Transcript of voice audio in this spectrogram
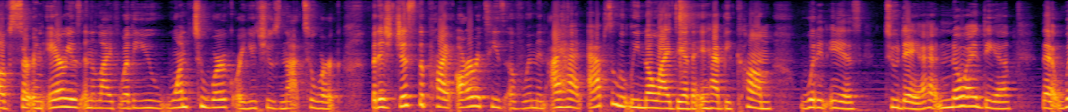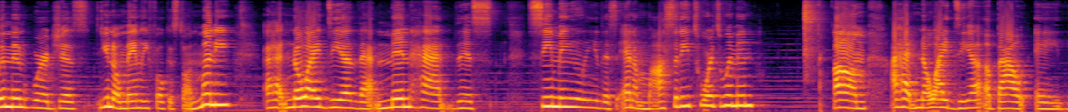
of certain areas in the life, whether you want to work or you choose not to work. But it's just the priorities of women. I had absolutely no idea that it had become what it is today. I had no idea that women were just, you know, mainly focused on money. I had no idea that men had this seemingly this animosity towards women. Um, I had no idea about a,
